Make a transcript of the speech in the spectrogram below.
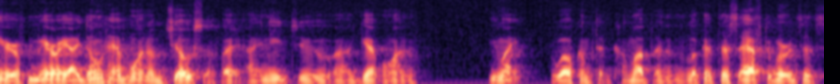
here of Mary. I don't have one of Joseph. I, I need to uh, get one. You might be welcome to come up and look at this afterwards. It's,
